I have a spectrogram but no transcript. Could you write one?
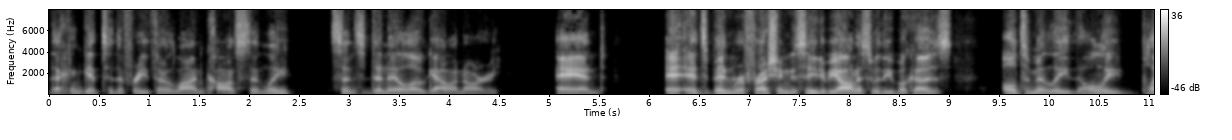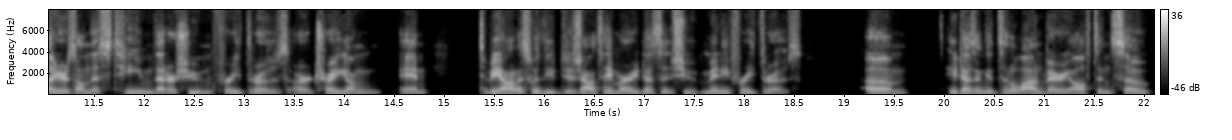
that can get to the free throw line constantly since Danilo Gallinari. And it, it's been refreshing to see, to be honest with you, because ultimately the only players on this team that are shooting free throws are Trae Young. And to be honest with you, DeJounte Murray doesn't shoot many free throws. Um, he doesn't get to the line very often. So,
